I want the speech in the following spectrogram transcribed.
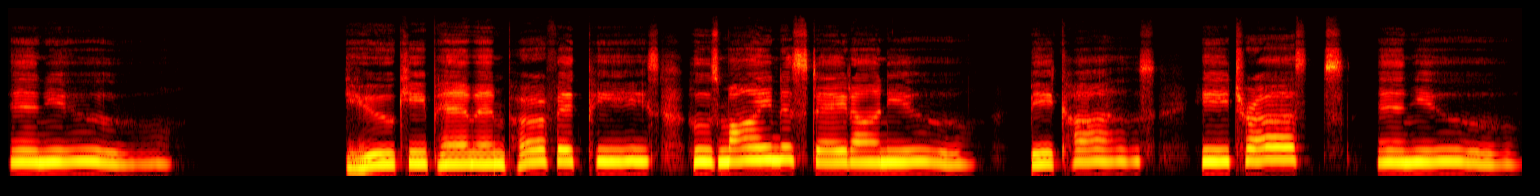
in you. You keep him in perfect peace, whose mind is stayed on you, because he trusts in you.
